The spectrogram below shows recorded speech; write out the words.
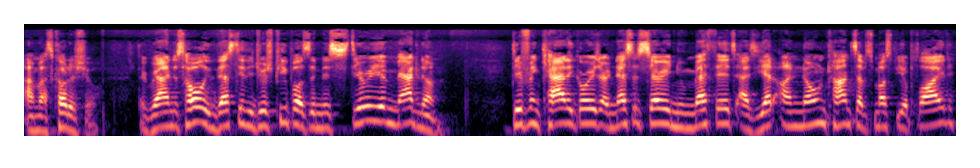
The ground is holy. The destiny of the Jewish people is a mysterium magnum. Different categories are necessary. New methods, as yet unknown concepts, must be applied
